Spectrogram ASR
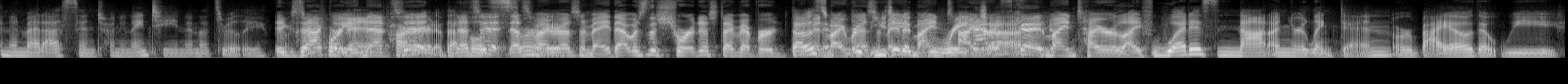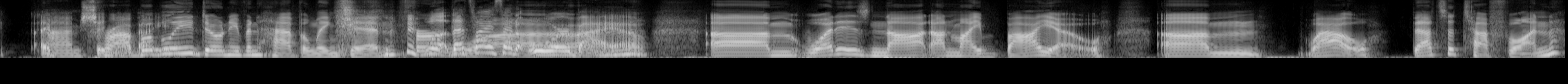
and then met us in 2019 and that's really exactly and that's it. that that's it. That's my resume. That was the shortest i've ever that given was, my resume you did a my great entire job. my entire life. What is not on your linkedin or bio that we um, should probably don't even have a linkedin For well that's one. why i said or bio. Um, what is not on my bio? Um, wow that's a tough one.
